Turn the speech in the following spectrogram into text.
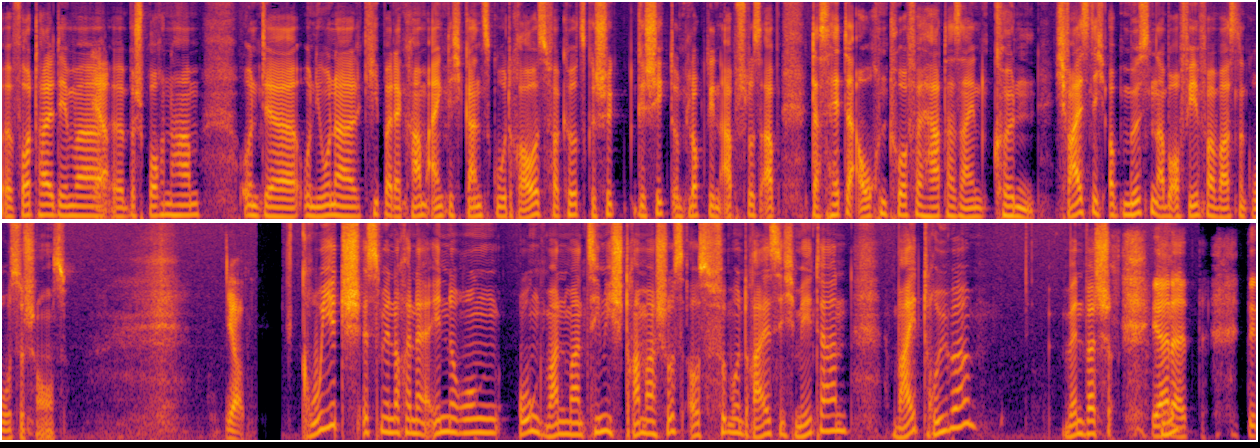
äh, den wir ja. äh, besprochen haben. Und der Unioner Keeper, der kam eigentlich ganz gut raus, verkürzt geschickt, geschickt und blockt den Abschluss ab. Das hätte auch ein Tor für Hertha sein können. Ich weiß nicht, ob müssen, aber auf jeden Fall war es eine große Chance. Ja, Grujic ist mir noch in Erinnerung, irgendwann mal ein ziemlich strammer Schuss aus 35 Metern, weit drüber wenn was. Ja, hm? da,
